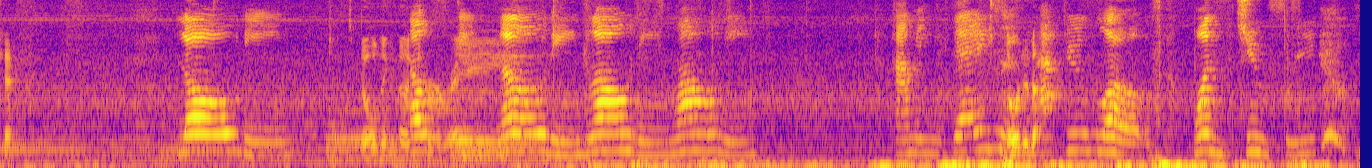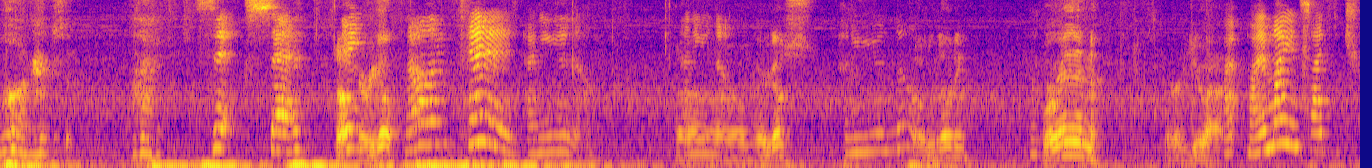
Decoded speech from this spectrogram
Okay. Loading building the loading, terrain. loading, loading, loading. How many days does Load it up. have to load? One, two, three, four, five, six, seven, Oh, eight, here we go. nine, ten. How do you know? How do you know? Um, there it goes. How do you know? Loading, loading. We're in. Where are you at? Why, am I inside the tree?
